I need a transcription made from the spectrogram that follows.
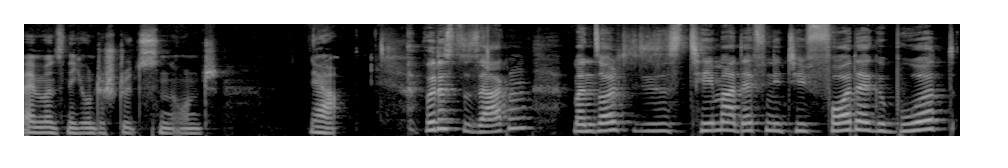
wenn wir uns nicht unterstützen und ja. Würdest du sagen, man sollte dieses Thema definitiv vor der Geburt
